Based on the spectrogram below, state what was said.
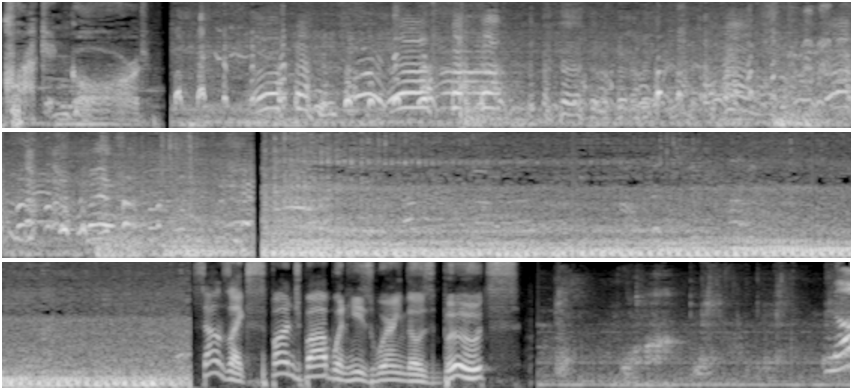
Kraken Guard. Sounds like SpongeBob when he's wearing those boots. No,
